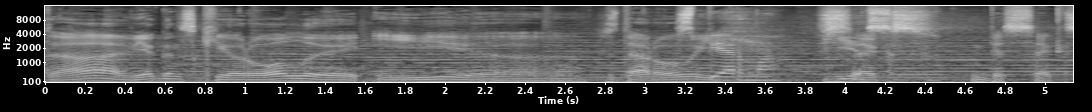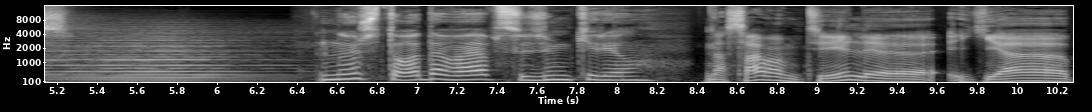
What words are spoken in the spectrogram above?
Да, веганские роллы и э, здоровый Сперма. секс yes. без секса. Ну что, давай обсудим, Кирилл. На самом деле я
